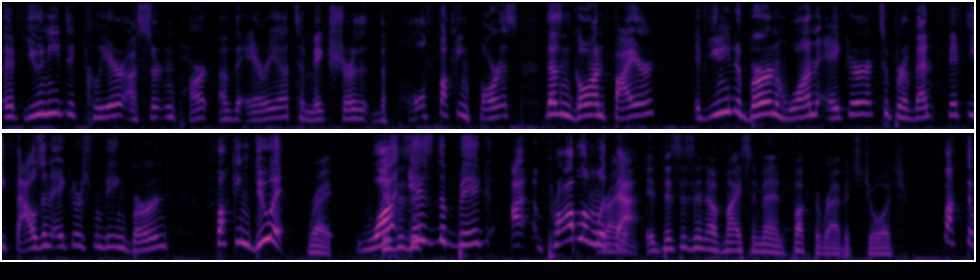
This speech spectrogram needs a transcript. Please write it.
If you need to clear a certain part of the area to make sure that the whole fucking forest doesn't go on fire, if you need to burn one acre to prevent 50,000 acres from being burned, fucking do it. right. What isn't- is the big uh, problem with right. that? It, this isn't of mice and men. Fuck the rabbits, George. Fuck the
